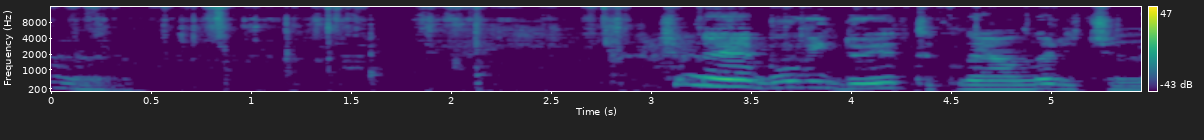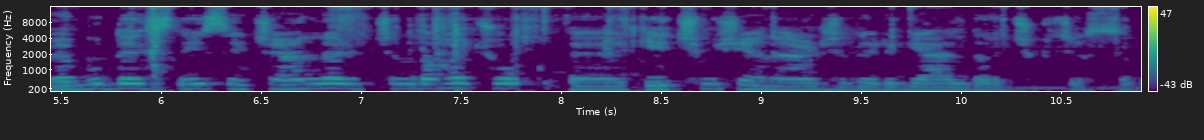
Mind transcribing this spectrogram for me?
Hmm. Şimdi bu videoya tıklayanlar için ve bu desteği seçenler için daha çok e, geçmiş enerjileri geldi açıkçası.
